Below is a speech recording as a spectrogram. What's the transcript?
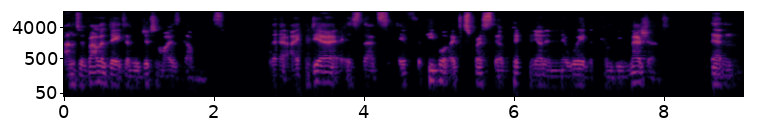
and to validate and legitimize governments. The idea is that if the people express their opinion in a way that can be measured, then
